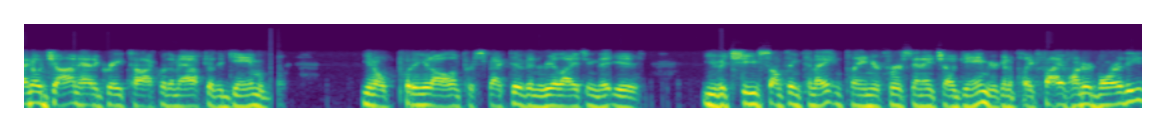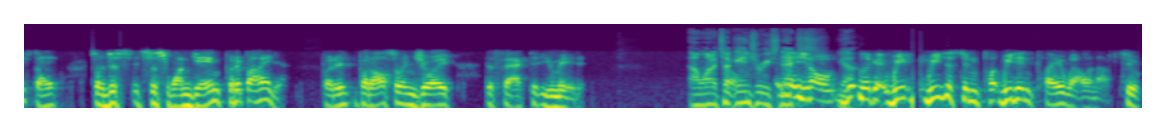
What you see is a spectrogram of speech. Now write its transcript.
I know John had a great talk with him after the game about, you know, putting it all in perspective and realizing that you you've achieved something tonight and playing your first NHL game. You're going to play 500 more of these. Don't so just it's just one game. Put it behind you, but it but also enjoy the fact that you made it. I want to talk so, injuries next. You know, yeah. look at we we just didn't play, we didn't play well enough too,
